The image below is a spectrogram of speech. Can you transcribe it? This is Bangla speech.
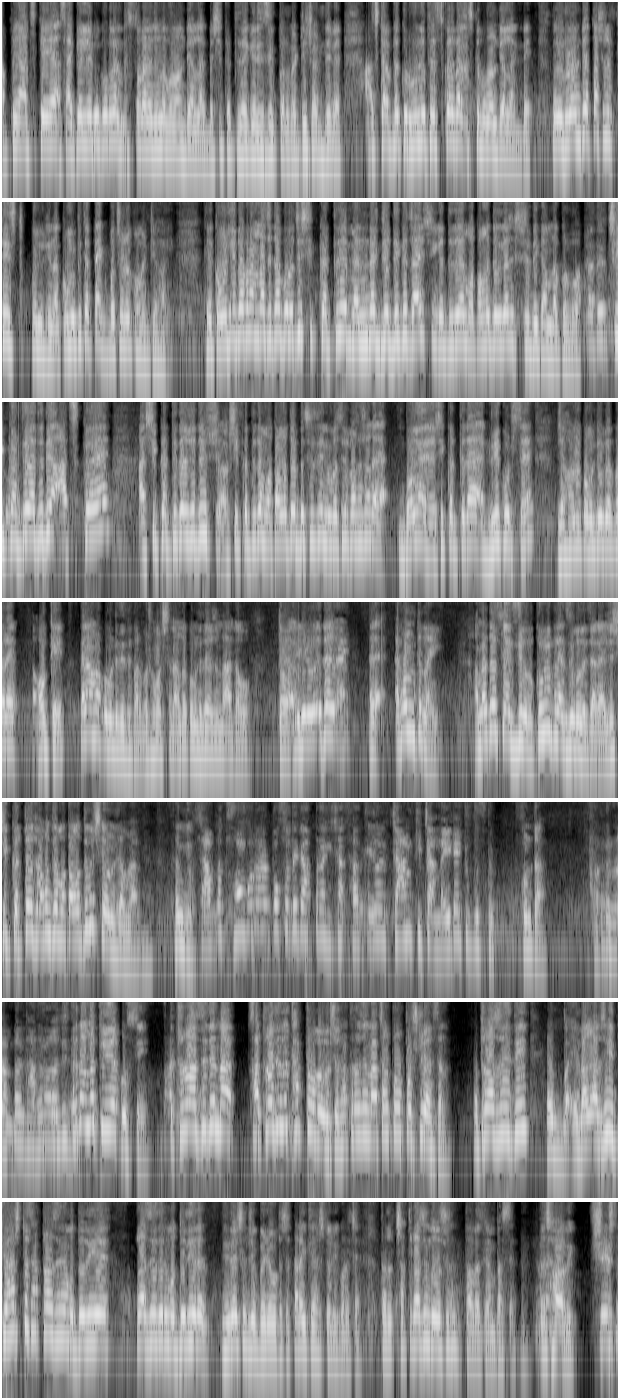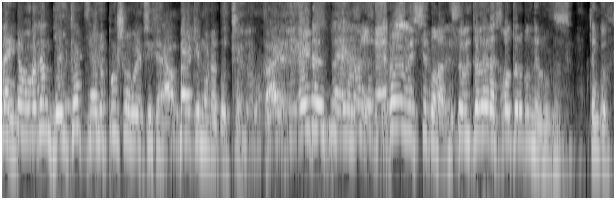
আপনি আজকে সাইকেল রেডি করবেন বাস্তবায়নের জন্য ভলান্টিয়ার লাগবে শিক্ষার্থীদেরকে রিসিভ করবে টি শার্ট দেবে। আজকে আপনি কুরবানি ফেস করবেন আজকে ভলান্টিয়ার লাগবে। তো এই ভলান্টিয়ার তো আসলে ফিক্সড কমিটি না কমিটি তো এক বছরের কমিটি হয়। তো এই কমিটির ব্যাপারে আমরা যেটা বলেছি শিক্ষার্থীদের ম্যান্ডেট যেদিকে যায় শিক্ষার্থীদের মতামত যেদিকে যায় সেদিকে আমরা করব। শিক্ষার্থীরা যদি আজকে আর শিক্ষার্থীদের যদি শিক্ষার্থীদের মতামতের বেসিসে ইউনিভার্সিটি প্রশাসন বলে শিক্ষার্থীরা এগ্রি করছে যে হলে কমিটির ব্যাপারে ওকে তাহলে আমরা কমিটি দিতে পারব সমস্যা না আমরা কমিটি দেওয়ার জন্য আগাবো। তো এখন তো নাই। আমরা তো ফ্লেক্সিবল খুবই ফ্লেক্সিবল জায়গায়। যে শিক্ষার্থীরা যখন যে মতামত দেবে সেই অনুযায়ী আমরা থ্যাংক ইউ আপনার সংগঠনের পক্ষ থেকে আপনারা কি চান কি চান না? এটা একটু বুঝতে কোনটা? এটা আমরা ক্লিয়ার করছি। ছাত্র রাজনীতি না ছাত্র রাজনীতি থাকতে হবে অবশ্যই। ছাত্র রাজনীতি না চার কোনো প্রশ্নই আছে না। ছাত্র রাজনীতি বাংলাদেশের ইতিহাস তো ছাত্র রাজনীতির মধ্য দিয়ে রাজনীতির মধ্যে দিয়ে লিডারশিপ যে বেড়ে উঠেছে তারা ইতিহাস তৈরি করেছে। তারা ছাত্র রাজনীতি অবশ্যই থাকতে হবে ক্যাম্পাসে এটা স্বাভাবিক। শেষ না একটা দেন বৈঠক ফলপ্রসূ হয়েছে আপনারা কি মনে করছেন? এইটা নিশ্চিত না বিশ্ববিদ্যালয়ের রেসপন্সের উপর নির্ভর করছে থ্যাংক ইউ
